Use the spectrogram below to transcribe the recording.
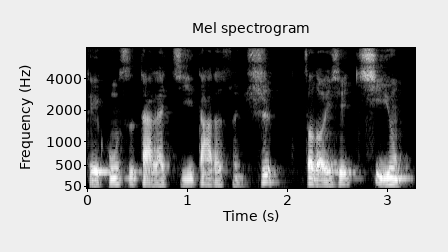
给公司带来极大的损失，遭到一些弃用。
